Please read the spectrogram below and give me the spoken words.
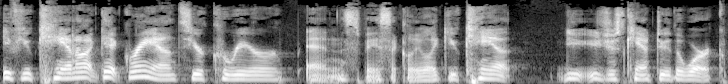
if you cannot get grants, your career ends basically. Like you can't, you, you just can't do the work.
